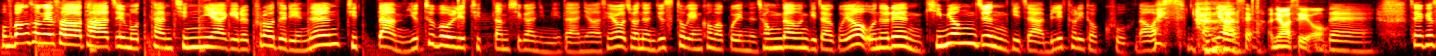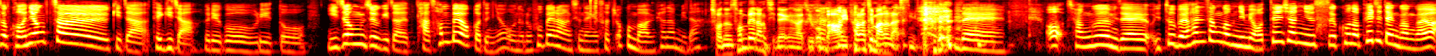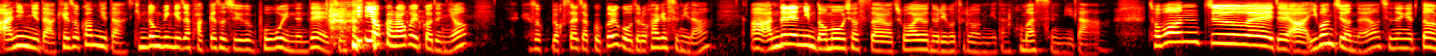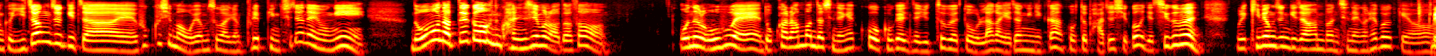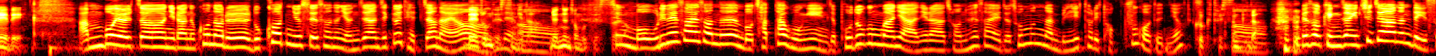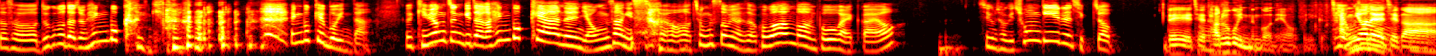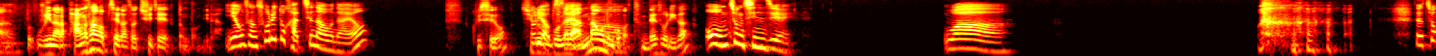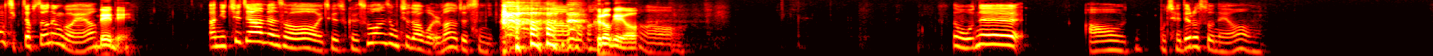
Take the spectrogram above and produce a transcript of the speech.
본방송에서 다 하지 못한 뒷이야기를 풀어드리는 뒷담 유튜브 only 뒷담 시간입니다. 안녕하세요. 저는 뉴스톡 앵커 맡고 있는 정다운 기자고요. 오늘은 김형준 기자 밀리터리 덕후 나와 있습니다. 안녕하세요. 안녕하세요. 네, 제가 계속 권영철 기자, 대기자 그리고 우리 또 이정주 기자 다 선배였거든요. 오늘은 후배랑 진행해서 조금 마음이 편합니다. 저는 선배랑 진행해가지고 마음이 편하지만은 않습니다. 네. 어, 방금 이제 유튜브에 한상범님이 attention 뉴스 코너 폐지된 건가요? 아닙니다. 계속합니다. 김동빈 기자 밖에서 지금 보고 있는데 지금 PD 역할 하고 있거든요. 계속 멱살 잡고 끌고 오도록 하겠습니다. 아, 안드레님 넘어오셨어요. 좋아요 누리고 들어옵니다. 고맙습니다. 저번 주에 이제 아 이번 주였나요? 진행했던 그 이정주 기자의 후쿠시마 오염수 관련 브리핑 취재 내용이 너무나 뜨거운 관심을 얻어서 오늘 오후에 녹화를 한 번 더 진행했고 그게 이제 유튜브에 또 올라갈 예정이니까 그것도 봐주시고 이제 지금은 우리 김영준 기자와 한번 진행을 해볼게요. 네네. 안보 열전이라는 코너를 노컷 뉴스에서는 연재한 지 꽤 됐잖아요. 네, 좀 됐습니다. 어, 몇년 정도 됐어요. 지금 뭐 우리 회사에서는 뭐 자타공이 이제 보도국만이 아니라 전 회사의 이제 소문난 밀리터리 덕후거든요. 그렇게 됐습니다. 어, 그래서 굉장히 취재하는 데 있어서 누구보다 좀 행복한 기자. 행복해 보인다. 그 김영준 기자가 행복해하는 영상 있어요. 총 쏘면서 그거 한번 보고 갈까요? 지금 저기 총기를 직접 네, 제가 어. 다루고 있는 거네요. 그러니까 작년에 영상- 제가 어. 우리나라 방산업체 가서 취재했던 겁니다. 이 영상 소리도 같이 나오나요? 글쎄요. 소리 지금 보면 없어요? 안 나오는 어. 것 같은데 소리가? 어, 엄청 진지해. 와. 그래서 총 직접 쏘는 거예요? 네네. 아니 취재하면서 이제 그 소원 성취도 하고 얼마나 좋습니까? 어. 그러게요. 오늘 아우 뭐 제대로 쏘네요.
